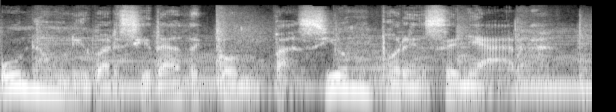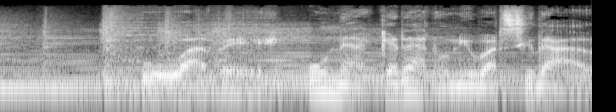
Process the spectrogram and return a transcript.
Una universidad con pasión por enseñar. UADE, una gran universidad.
